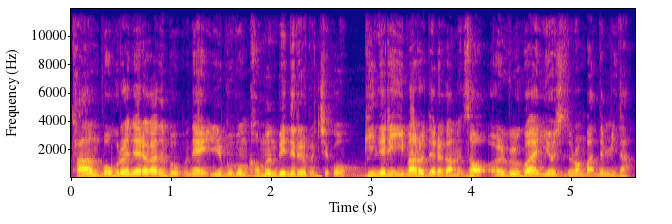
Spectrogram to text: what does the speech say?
다음 목으로 내려가는 부분에 일부분 검은 비늘을 붙이고 비늘이 이마로 내려가면서 얼굴과 이어지도록 만듭니다.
